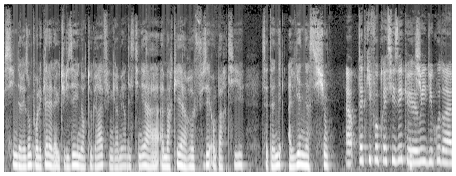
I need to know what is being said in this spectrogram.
aussi une des raisons pour lesquelles elle a utilisé une orthographe, une grammaire destinée à, à marquer, à refuser en partie cette année aliénation. Alors peut-être qu'il faut préciser que oui, du coup, dans la,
